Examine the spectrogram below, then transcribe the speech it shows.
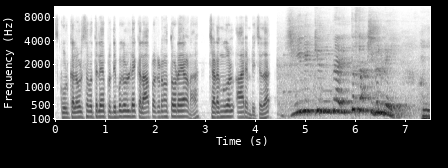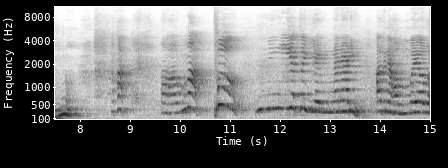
സ്കൂൾ കലോത്സവത്തിലെ പ്രതിഭകളുടെ കലാപ്രകടനത്തോടെയാണ് ചടങ്ങുകൾ ആരംഭിച്ചത്. ജീവിക്കുന്ന രക്തസാക്ഷികളുടെ അമ്മ നീയൊക്കെ എങ്ങനാടി? അതിന് അമ്മയാവുക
